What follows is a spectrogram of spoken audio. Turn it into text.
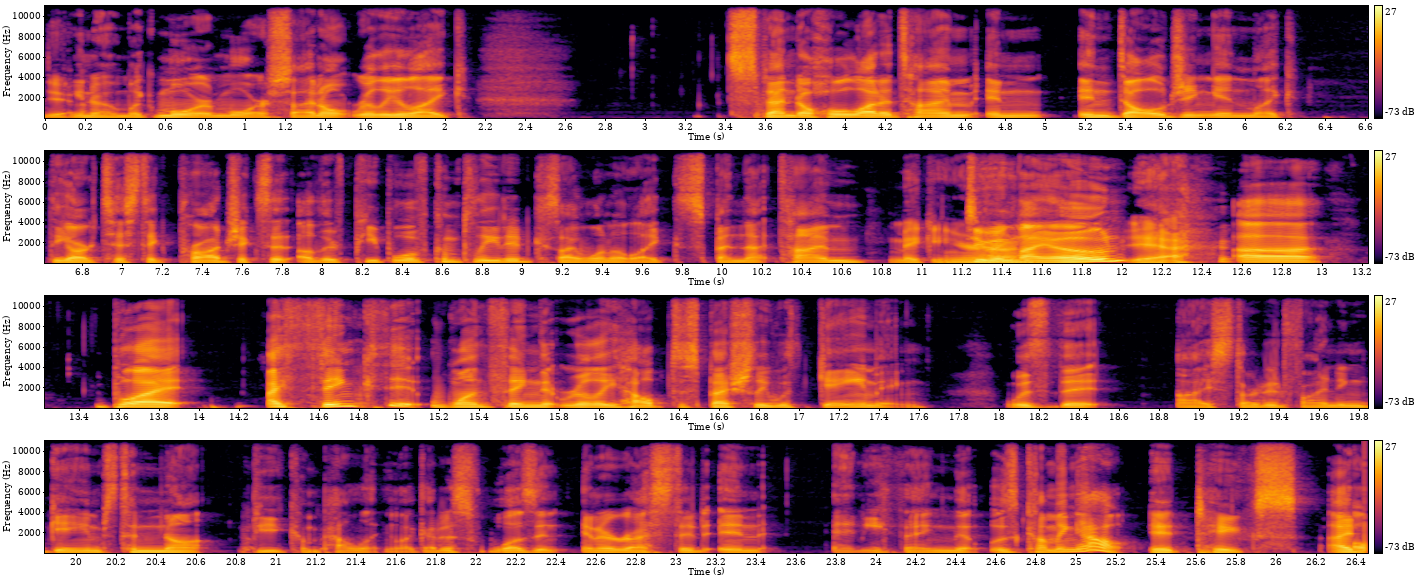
Yeah. You know, like more and more. So I don't really like spend a whole lot of time in indulging in like the artistic projects that other people have completed because I want to like spend that time Making your doing own. my own. Yeah. Uh, but I think that one thing that really helped, especially with gaming, was that I started finding games to not be compelling. Like I just wasn't interested in anything that was coming out. It takes I'd a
